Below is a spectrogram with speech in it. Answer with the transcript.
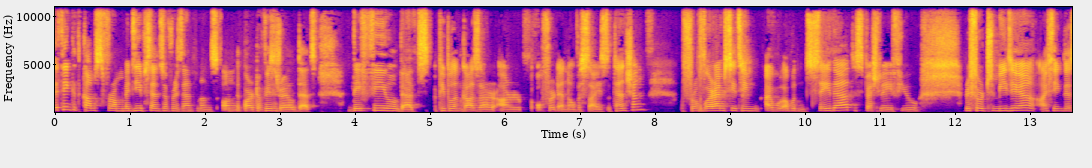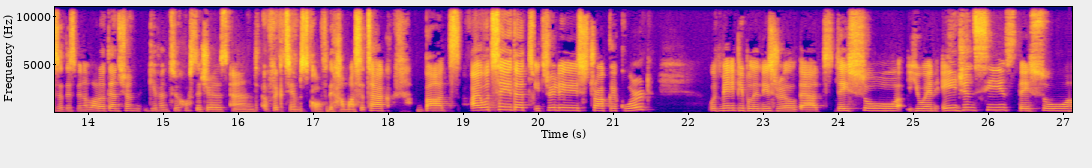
I think it comes from a deep sense of resentment on the part of Israel that they feel that people in Gaza are, are offered an oversized attention. From where I'm sitting, I w- I wouldn't say that, especially if you refer to media. I think there's, there's been a lot of attention given to hostages and victims of the Hamas attack. But I would say that it really struck a chord with many people in Israel that they saw UN agencies, they saw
